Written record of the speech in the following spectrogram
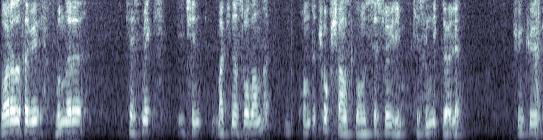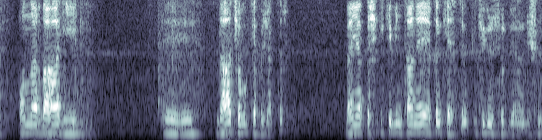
Bu arada tabi bunları kesmek için makinesi olanlar bu konuda çok şanslı onu size söyleyeyim. Kesinlikle öyle. Çünkü onlar daha iyi, e, daha çabuk yapacaktır. Ben yaklaşık 2000 taneye yakın kestim. 2 gün sürdü yani düşün.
